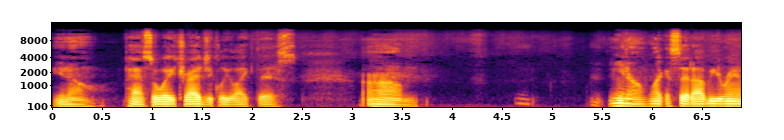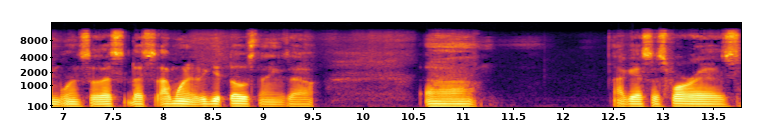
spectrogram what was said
you know, pass away tragically like this. Um, you know, like I said, I'll be rambling, so that's that's I wanted to get those things out. Uh, I guess as far as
